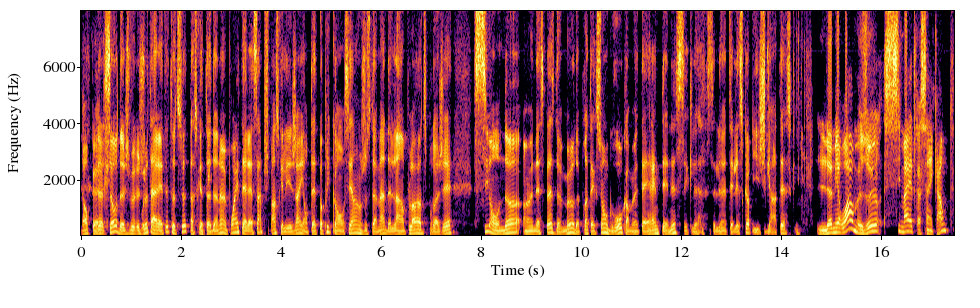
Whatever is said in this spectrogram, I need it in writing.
Donc, euh, Claude, je veux, t'arrêter tout de suite parce que tu as donné un point intéressant, puis je pense que les gens n'ont peut-être pas pris conscience justement de l'ampleur du projet. Si on a un espèce de mur de protection gros comme un terrain de tennis, c'est que le, télescope est gigantesque. Le miroir mesure 6 mètres 50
